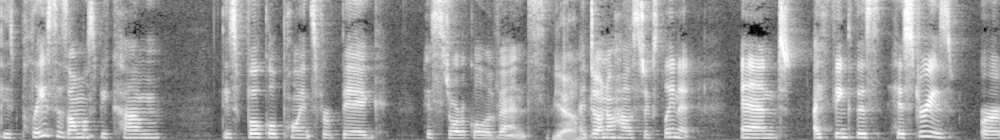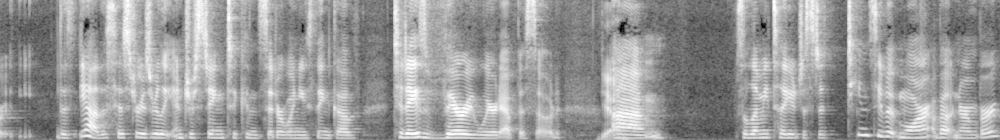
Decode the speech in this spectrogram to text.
these places almost become these focal points for big historical events. Yeah. I don't know how else to explain it. And I think this history is or this yeah, this history is really interesting to consider when you think of today's very weird episode. Yeah. Um so let me tell you just a teensy bit more about Nuremberg.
